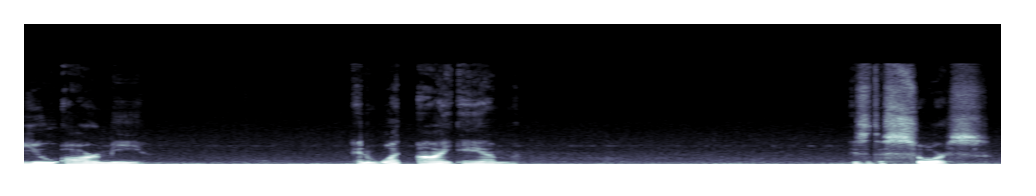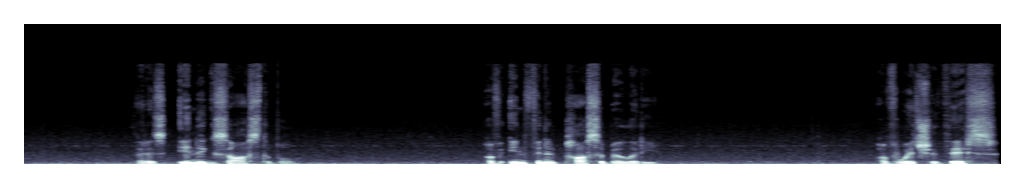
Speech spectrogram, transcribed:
You are me. And what I am is the source that is inexhaustible of infinite possibility of which this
